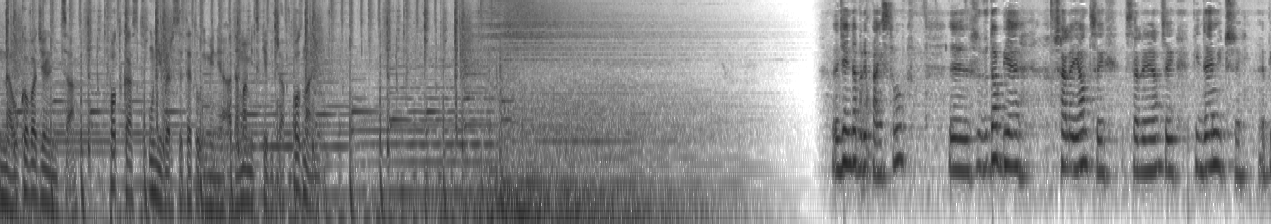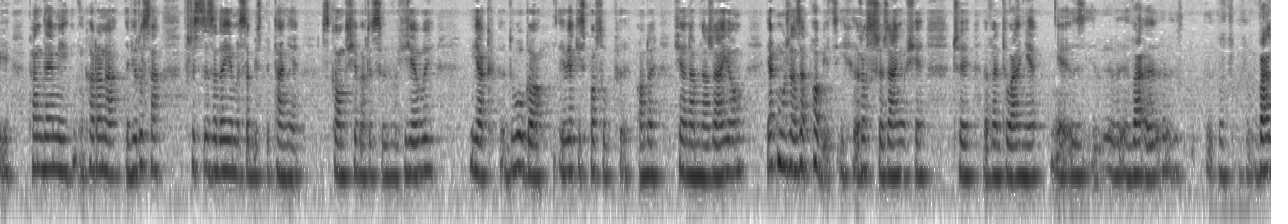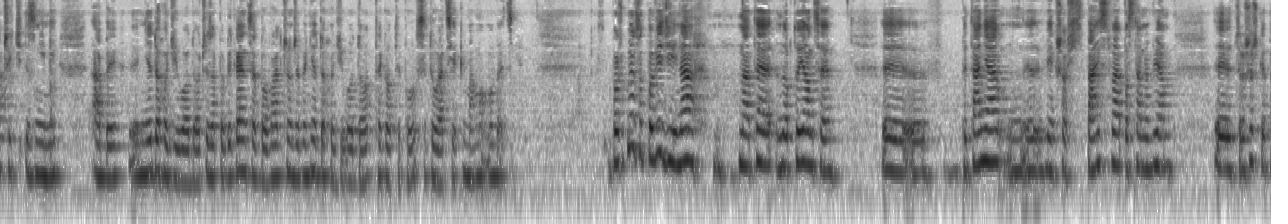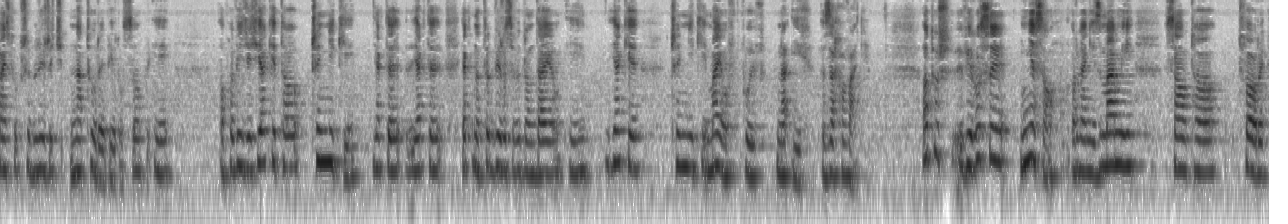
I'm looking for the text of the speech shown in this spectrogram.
Naukowa Dzielnica. Podcast Uniwersytetu im. Adama Mickiewicza w Poznaniu. Dzień dobry Państwu. W dobie szalejących, szalejącej epidemii czy pandemii koronawirusa wszyscy zadajemy sobie pytanie, skąd się wirusy wzięły, jak długo, w jaki sposób one się namnażają, jak można zapobiec ich rozszerzaniu się, czy ewentualnie walczyć z nimi, aby nie dochodziło do, czy zapobiegając albo walcząc, żeby nie dochodziło do tego typu sytuacji, jakie mamy obecnie. Poszukując odpowiedzi na, na te nurtujące pytania, większość z Państwa postanowiłam troszeczkę Państwu przybliżyć naturę wirusów i opowiedzieć, jakie to czynniki, jak te, jak te, jak natury wirusy wyglądają i jakie czynniki mają wpływ na ich zachowanie. Otóż wirusy nie są organizmami, są to twory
